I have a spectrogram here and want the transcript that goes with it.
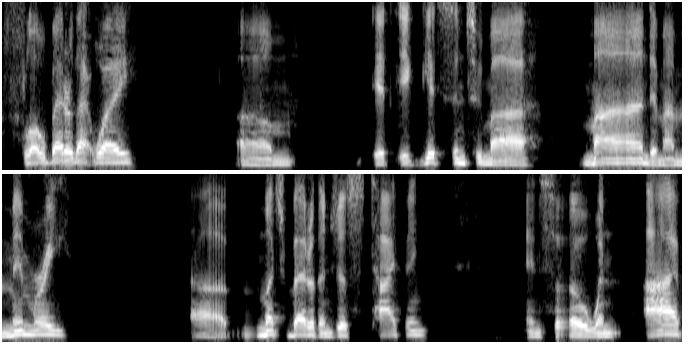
flow better that way. Um, it it gets into my mind and my memory uh, much better than just typing. And so when I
